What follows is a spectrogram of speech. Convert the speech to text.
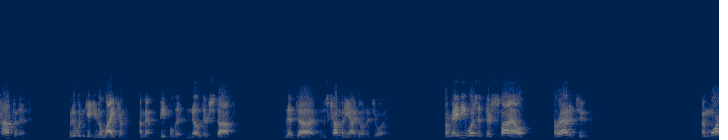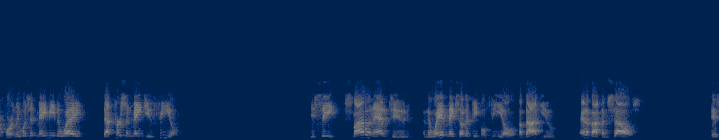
competent, but it wouldn't get you to like them. I meant people that know their stuff, that uh, whose company I don't enjoy. Or maybe was it their smile or attitude? And more importantly, was it maybe the way that person made you feel? You see, smile and attitude and the way it makes other people feel about you and about themselves is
